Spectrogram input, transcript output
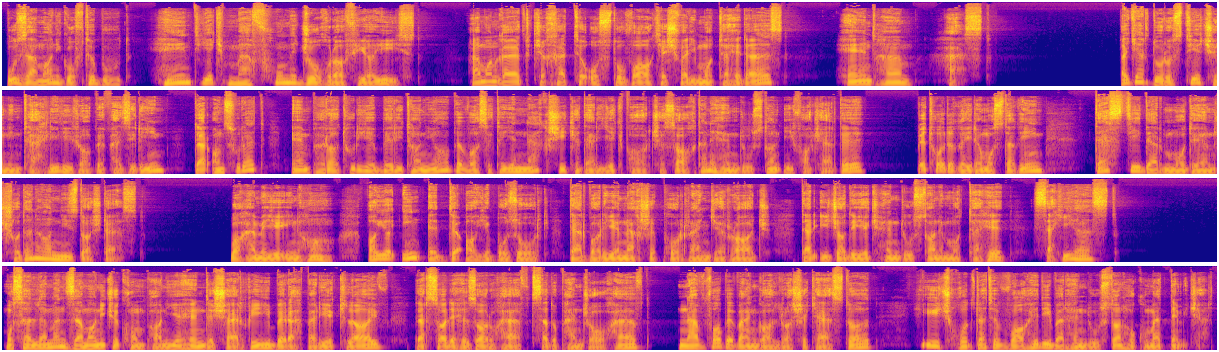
او زمانی گفته بود هند یک مفهوم جغرافیایی است. همانقدر که خط استوا کشوری متحد است، هند هم هست. اگر درستی چنین تحلیلی را بپذیریم، در آن صورت امپراتوری بریتانیا به واسطه نقشی که در یک پارچه ساختن هندوستان ایفا کرده، به طور غیر مستقیم دستی در مدرن شدن آن نیز داشته است. با همه اینها، آیا این ادعای بزرگ درباره نقش پررنگ راج در ایجاد یک هندوستان متحد صحیح است؟ مسلما زمانی که کمپانی هند شرقی به رهبری کلایو در سال 1757 نواب بنگال را شکست داد، هیچ قدرت واحدی بر هندوستان حکومت نمی کرد.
